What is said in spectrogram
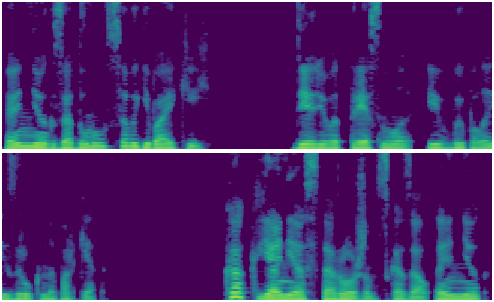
Энниок задумался, выгибая кий. Дерево треснуло и выпало из рук на паркет. «Как я неосторожен», — сказал Энниок,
